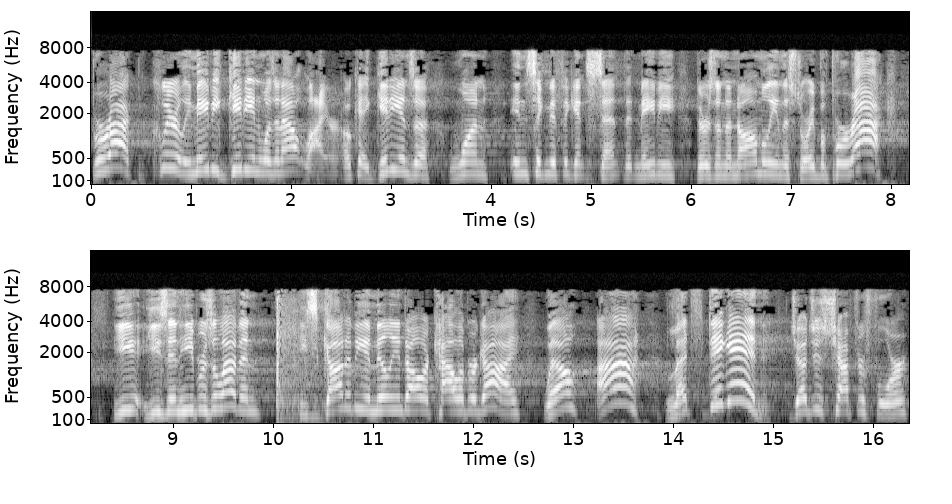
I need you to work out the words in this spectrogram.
Barak, clearly, maybe Gideon was an outlier. Okay, Gideon's a one insignificant cent that maybe there's an anomaly in the story, but Barak, he, he's in Hebrews 11. He's got to be a million dollar caliber guy. Well, ah, let's dig in. Judges chapter 4,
